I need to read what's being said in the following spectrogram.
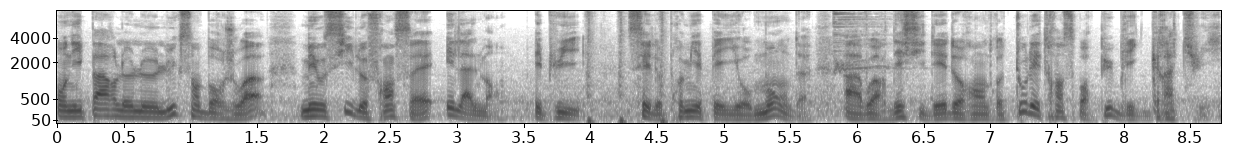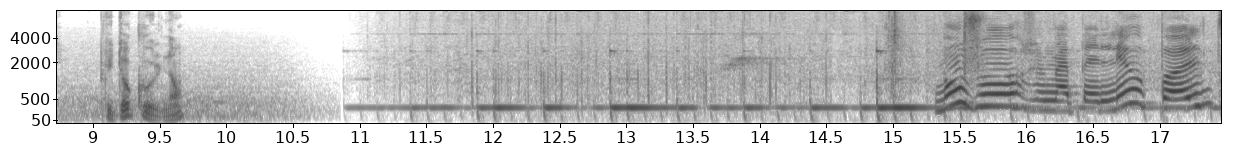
On y parle le luxembourgeois, mais aussi le français et l'allemand. Et puis, c'est le premier pays au monde à avoir décidé de rendre tous les transports publics gratuits. Plutôt cool, non? Bonjour, je m'appelle Léopold,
